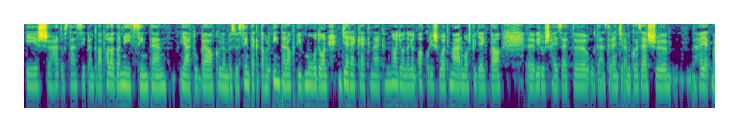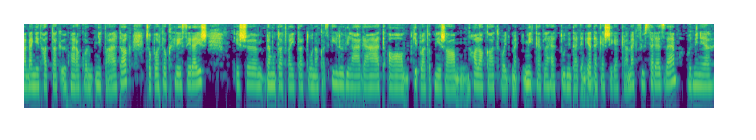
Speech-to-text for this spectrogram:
és hát aztán szépen tovább haladva négy szinten jártuk be a különböző szinteket, ahol interaktív módon gyerekeknek nagyon-nagyon, akkor is volt már most ugye itt a vírushelyzet után szerencsére, amikor az első helyek már megnyithattak, ők már akkor nyitva álltak, csoportok részére is, és bemutatva itt a tónak az élővilágát, a kipalatok mi és a halakat, hogy meg, miket lehet tudni, tehát ilyen érdekességekkel megfűszerezve, hogy minél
